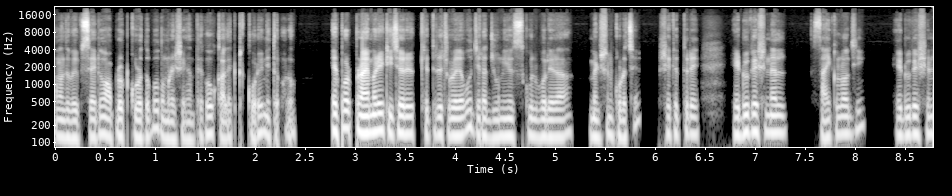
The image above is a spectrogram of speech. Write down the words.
আমাদের ওয়েবসাইটেও আপলোড করে দেবো, তোমরা সেখান থেকেও কালেক্ট করে নিতে পারো। এরপর প্রাইমারি টিচারের ক্ষেত্রে চলে যাব, যেটা জুনিয়র স্কুল বলে মেনশন করেছে। সেক্ষেত্রে educational psychology education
